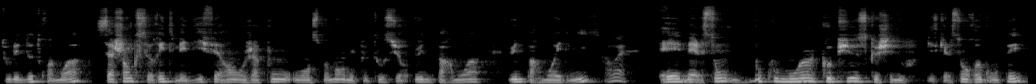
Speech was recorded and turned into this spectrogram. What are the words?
tous les 2-3 mois, sachant que ce rythme est différent au Japon où en ce moment on est plutôt sur une par mois, une par mois et demi. Ah ouais. Et mais elles sont beaucoup moins copieuses que chez nous, puisqu'elles sont regroupées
